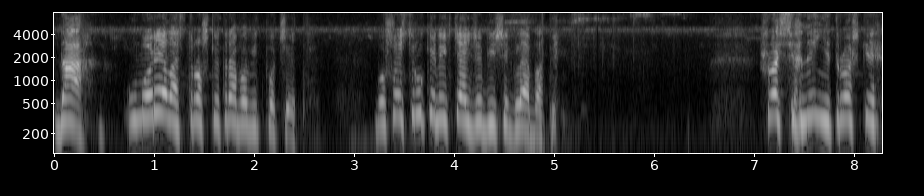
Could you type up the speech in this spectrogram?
Да, уморилась, трошки треба відпочити. Бо щось руки не хочуть вже більше глебати. Щось я нині трошки,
